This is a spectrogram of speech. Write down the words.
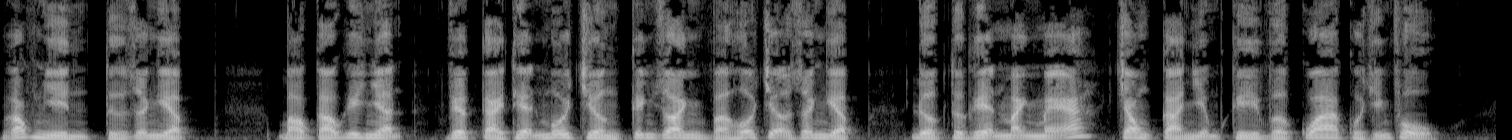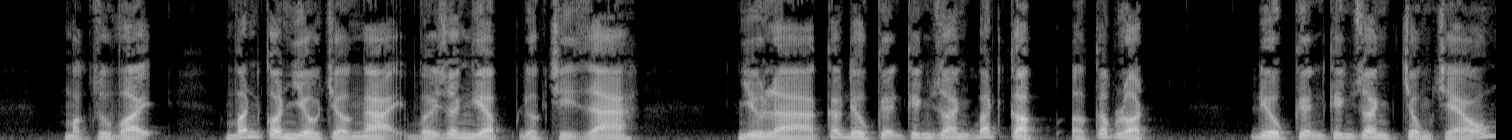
góc nhìn từ doanh nghiệp. Báo cáo ghi nhận việc cải thiện môi trường kinh doanh và hỗ trợ doanh nghiệp được thực hiện mạnh mẽ trong cả nhiệm kỳ vừa qua của chính phủ. Mặc dù vậy, vẫn còn nhiều trở ngại với doanh nghiệp được chỉ ra, như là các điều kiện kinh doanh bất cập ở cấp luật, điều kiện kinh doanh trồng chéo,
